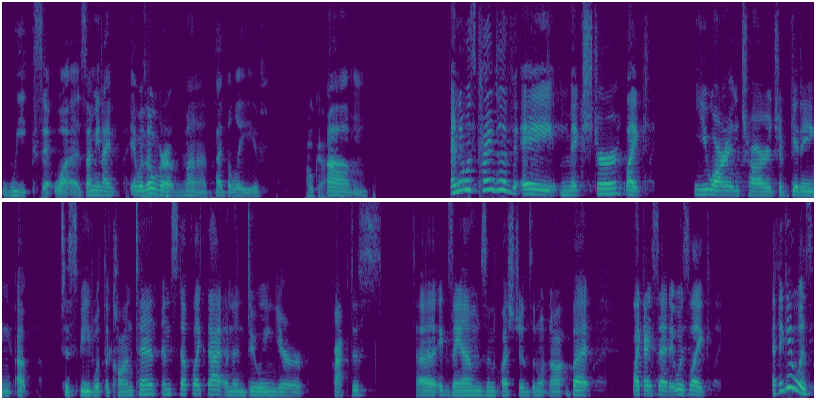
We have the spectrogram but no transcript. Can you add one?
weeks it was. I mean, I it was mm-hmm. over a month, I believe. Okay. Um and it was kind of a mixture like you are in charge of getting up to speed with the content and stuff like that and then doing your practice uh, exams and questions and whatnot. But like I said, it was like I think it was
